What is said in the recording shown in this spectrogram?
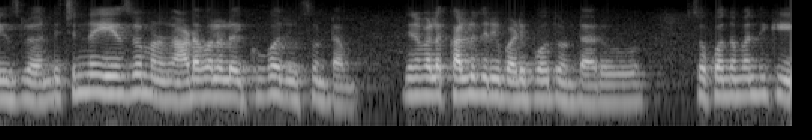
ఏజ్లో అంటే చిన్న ఏజ్లో మనం ఆడవాళ్ళలో ఎక్కువగా చూస్తుంటాం. దీనివల్ల కళ్ళు తిరిగి పడిపోతుంటారు. సో కొంతమందికి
